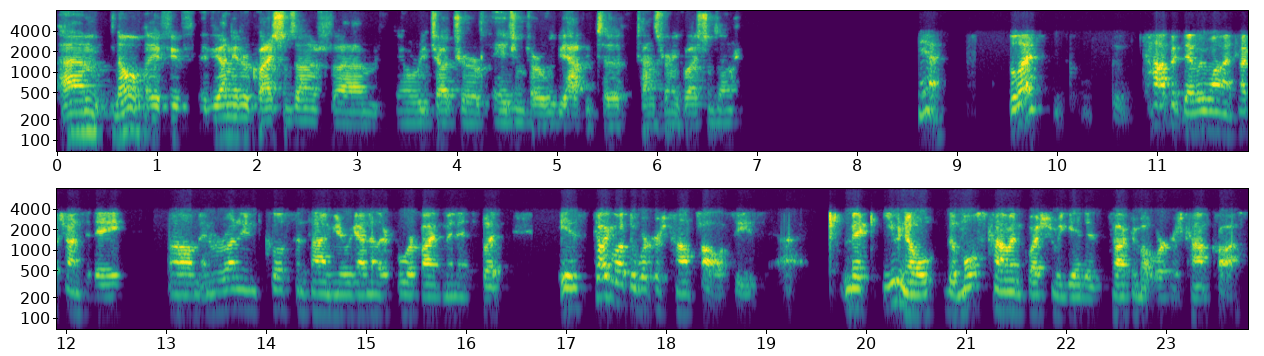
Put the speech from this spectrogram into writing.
Um, no, if you've, if you have any other questions on it, um, you know, reach out to your agent or we'll be happy to, to answer any questions on it. Yeah. The last topic that we want to touch on today, um, and we're running close on time here, we got another four or five minutes, but is talking about the workers' comp policies. Uh, Mick, you know, the most common question we get is talking about workers' comp costs,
